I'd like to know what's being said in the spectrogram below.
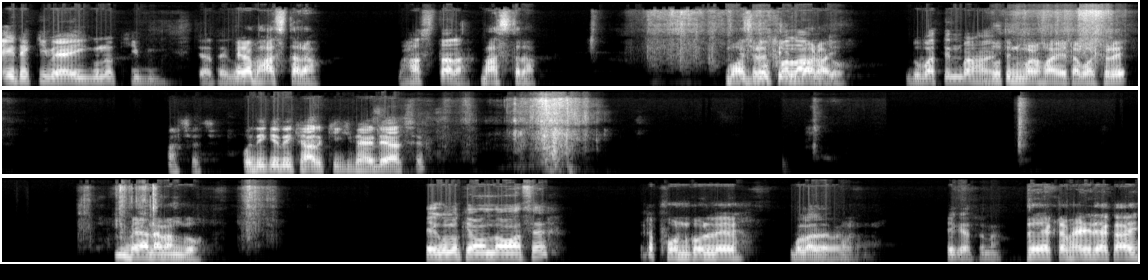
এটা কি ভ্যা- এইগুলো কি এটা ভাস্তারা। ভাস্তারা? ভাস্তারা। বছরে তিনবার হয়। দুবার তিনবার হয়? দু তিনবার হয় এটা বছরে। আচ্ছা আচ্ছা। ওদিকে দেখি আর কি কি ভ্যারাইটি আছে। Banana mango. এগুলো কেমন দাম আছে? এটা ফোন করলে বলা যাবে। ঠিক আছে না। একটা ভ্যারি দেখায়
